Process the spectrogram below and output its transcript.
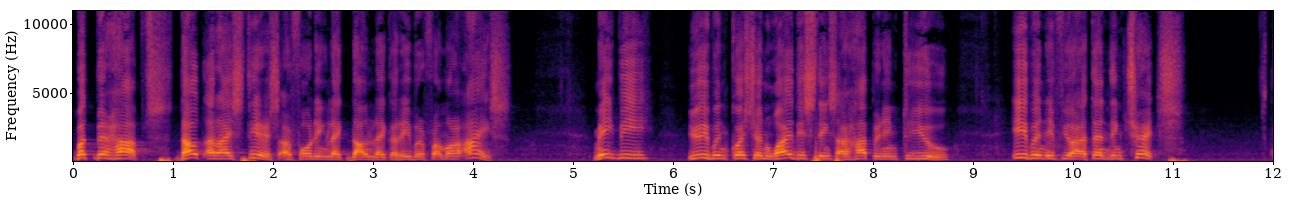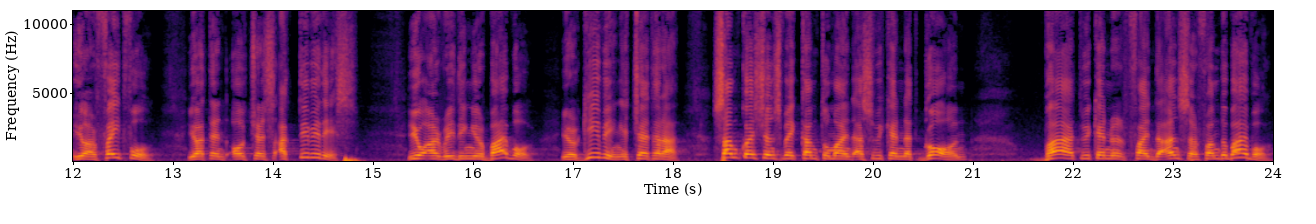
but perhaps doubt arises, tears are falling like down like a river from our eyes. Maybe you even question why these things are happening to you even if you are attending church. You are faithful. You attend all church activities. You are reading your Bible. You're giving, etc. Some questions may come to mind as we cannot go on, but we cannot find the answer from the Bible.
